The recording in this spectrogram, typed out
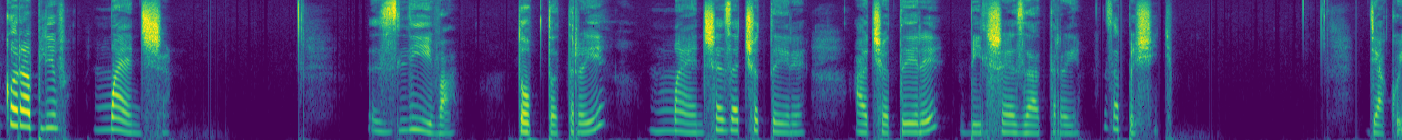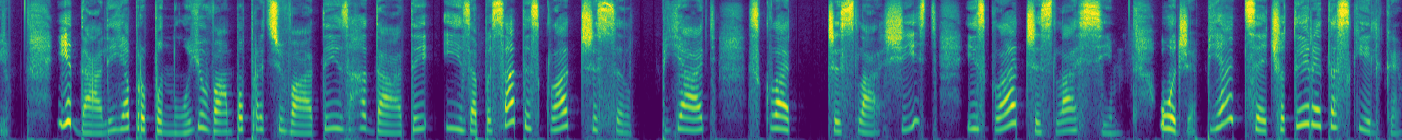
кораблів менше? Зліва. Тобто 3 менше за 4, а 4 більше за 3. Запишіть. Дякую. І далі я пропоную вам попрацювати і згадати і записати склад чисел 5, склад числа 6 і склад числа 7. Отже, 5 це 4 та скільки?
